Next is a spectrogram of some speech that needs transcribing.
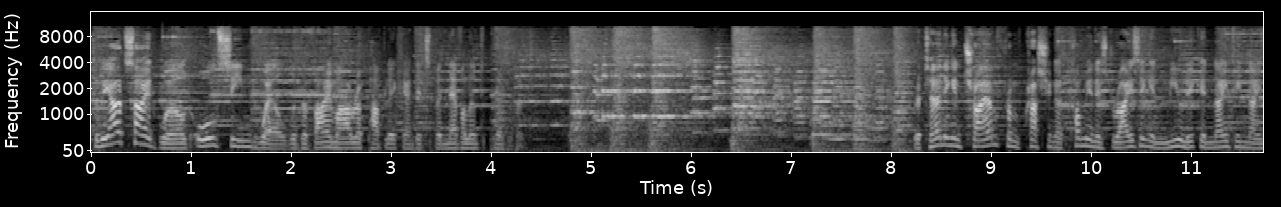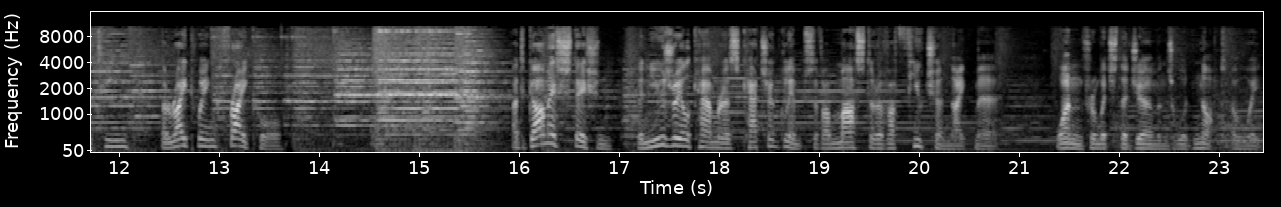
To the outside world, all seemed well with the Weimar Republic and its benevolent president. Returning in triumph from crushing a communist rising in Munich in 1919, the right-wing Freikorps. At Garmisch station, the newsreel cameras catch a glimpse of a master of a future nightmare, one from which the Germans would not awake.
